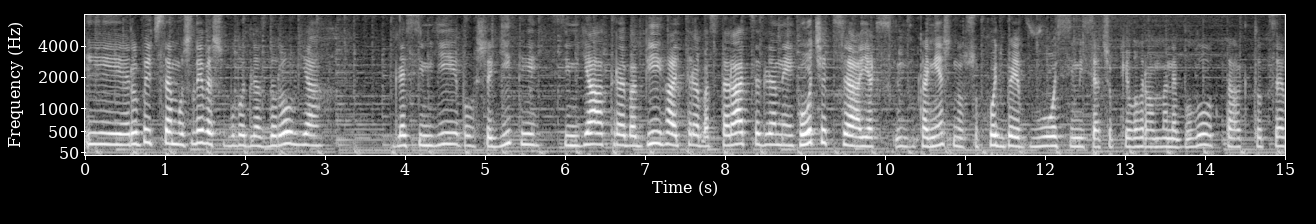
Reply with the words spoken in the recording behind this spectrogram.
і робити все можливе, що було для здоров'я, для сім'ї, бо ще діти, сім'я, треба бігати, треба старатися для них. Хочеться, як звісно, щоб хоч би 80 щоб кілограм в мене було, так, то це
